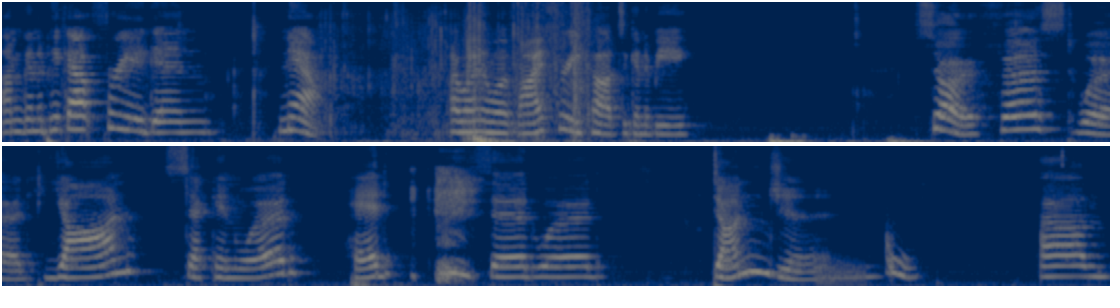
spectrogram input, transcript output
I'm gonna pick out three again. Now, I wonder what my three cards are gonna be. So, first word yarn. Second word head. Third word, dungeon. Ooh. Um,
